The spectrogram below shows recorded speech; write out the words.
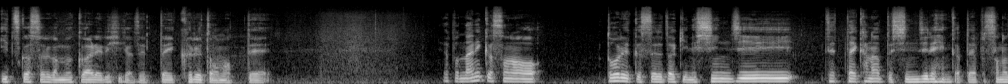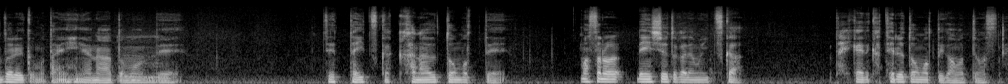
いつかそれが報われる日が絶対来ると思って。やっぱ何かその努力する時に信じ絶対叶うって信じれへんかったらやっぱその努力も大変やなと思うんで、絶対いつか叶うと思ってまあその練習とかでもいつか大会で勝てると思って頑張ってますね。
